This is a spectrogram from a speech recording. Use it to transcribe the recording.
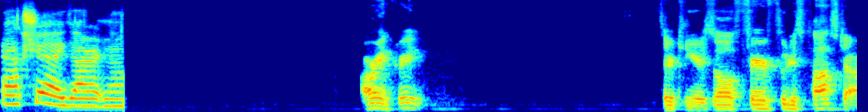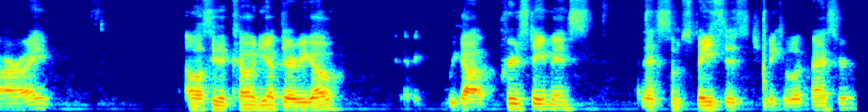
Actually, I got it now. All right, great. 13 years old, favorite food is pasta, all right. And let's see the code. Yep, there we go. We got print statements and then some spaces to make it look nicer.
